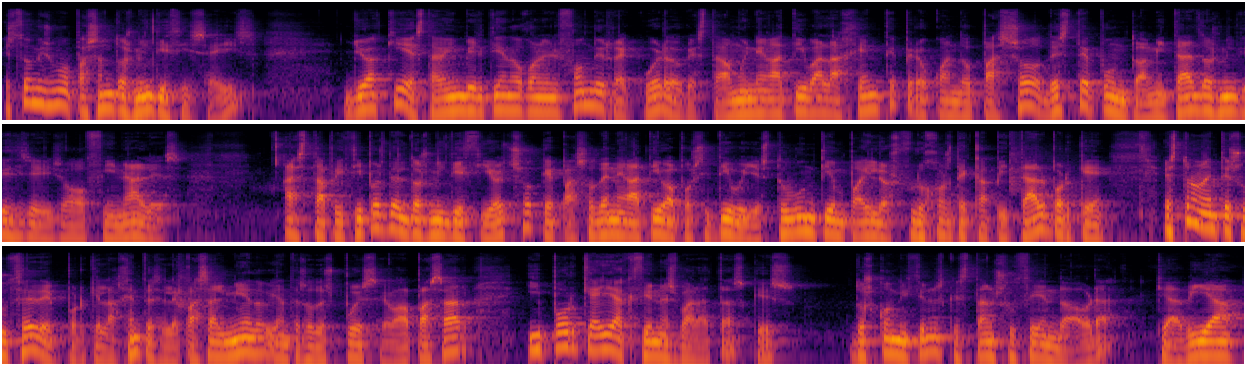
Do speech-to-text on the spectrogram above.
esto mismo pasó en 2016. Yo aquí estaba invirtiendo con el fondo y recuerdo que estaba muy negativa la gente, pero cuando pasó de este punto a mitad del 2016 o finales hasta principios del 2018, que pasó de negativo a positivo y estuvo un tiempo ahí los flujos de capital, porque esto normalmente sucede porque la gente se le pasa el miedo y antes o después se va a pasar, y porque hay acciones baratas, que es dos condiciones que están sucediendo ahora, que había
